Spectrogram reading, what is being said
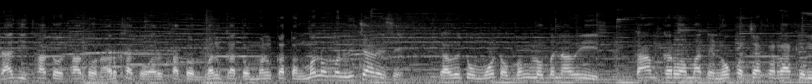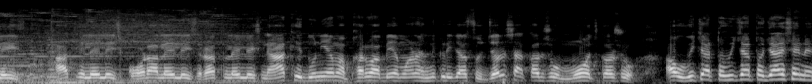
રાજી થાતો થાતો ને હરખાતો હરખાતો ને મલકાતો મલકાતો ને મનોમન વિચારે છે કે હવે તું મોટો બંગલો બનાવીશ, કામ કરવા માટે નોકર ચાકર રાખી લઈશ. હાથી લઈ લઈશ ઘોડા લઈ લઈશ રથ લઈ લઈશ ને આખી દુનિયામાં ફરવા બે માણસ નીકળી જશું જલસા કરશું મોજ કરશું. આવું વિચારતો વિચારતો જાય છે ને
